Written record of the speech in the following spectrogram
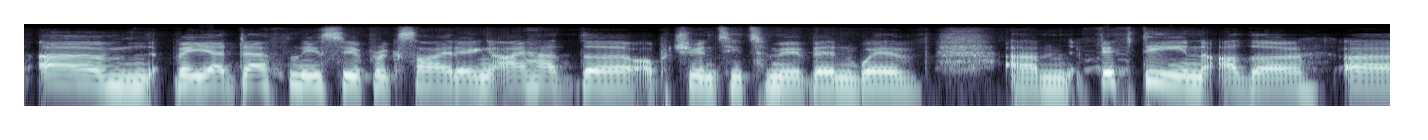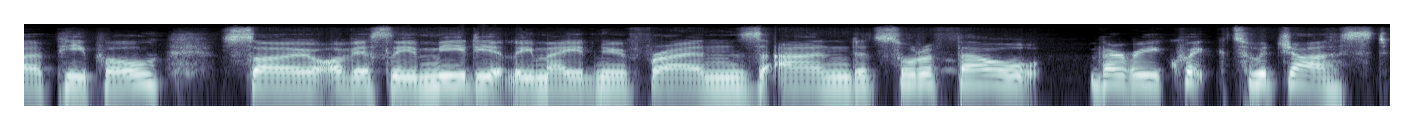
Um, but yeah, definitely super exciting. I had the opportunity to move in with um, 15 other uh, people. So obviously, immediately made new friends and it sort of felt very quick to adjust.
